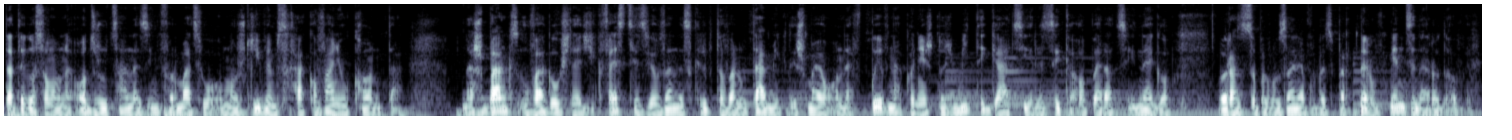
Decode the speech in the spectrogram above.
dlatego są one odrzucane z informacją o możliwym zhakowaniu konta. Nasz bank z uwagą śledzi kwestie związane z kryptowalutami, gdyż mają one wpływ na konieczność mitygacji ryzyka operacyjnego oraz zobowiązania wobec partnerów międzynarodowych.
